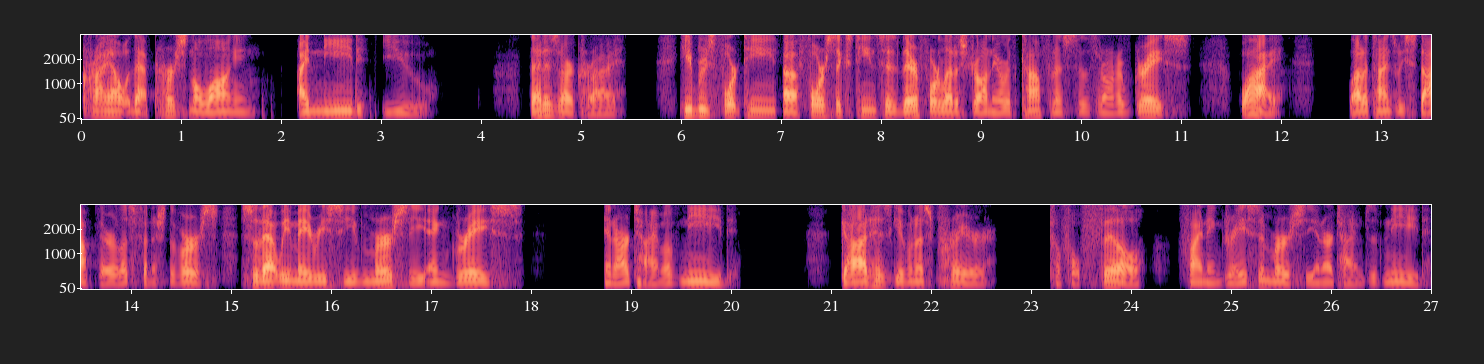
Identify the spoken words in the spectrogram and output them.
Cry out with that personal longing. I need you. That is our cry. Hebrews 14, uh, 4.16 says, Therefore let us draw near with confidence to the throne of grace. Why? A lot of times we stop there. Let's finish the verse. So that we may receive mercy and grace in our time of need. God has given us prayer to fulfill finding grace and mercy in our times of need.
